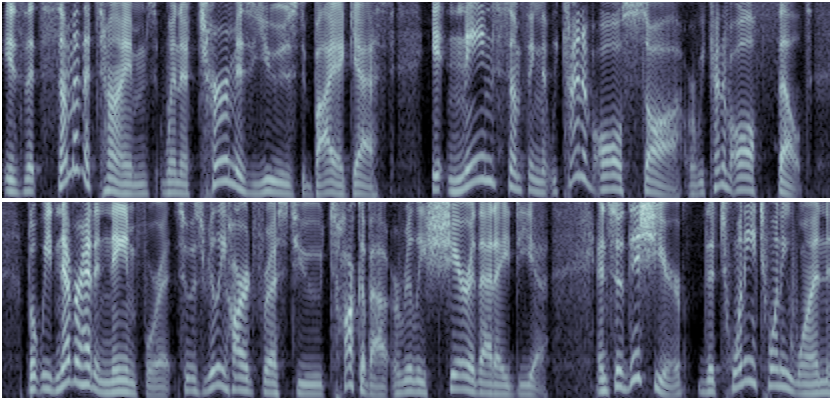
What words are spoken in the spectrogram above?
is that some of the times when a term is used by a guest, it names something that we kind of all saw or we kind of all felt but we'd never had a name for it. So it was really hard for us to talk about or really share that idea. And so this year, the 2021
